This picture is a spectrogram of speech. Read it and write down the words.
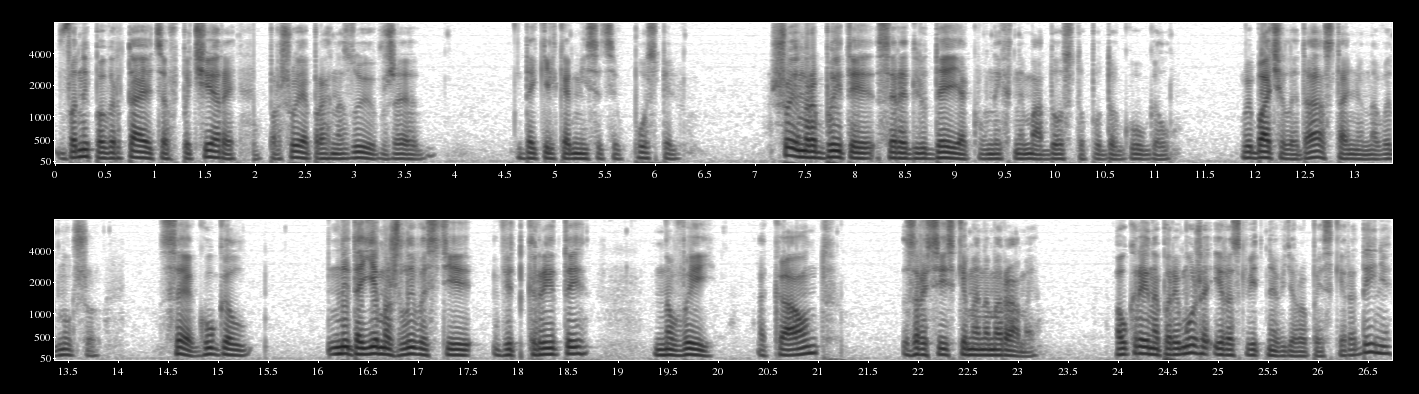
вони повертаються в печери, про що я прогнозую вже декілька місяців поспіль. Що їм робити серед людей, як в них нема доступу до Google? Ви бачили, да, останню новину, що все, Google не дає можливості відкрити новий аккаунт з російськими номерами. А Україна переможе і розквітне в європейській родині.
